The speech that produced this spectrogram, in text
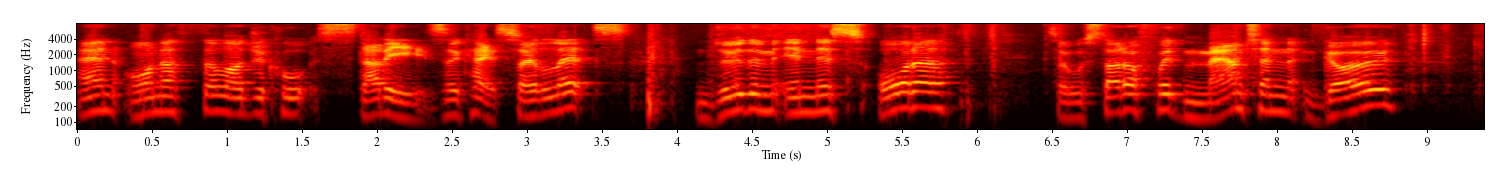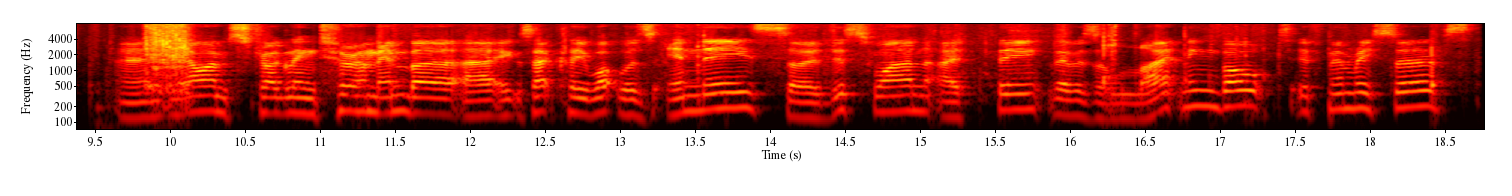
And ornithological studies. Okay, so let's do them in this order. So we'll start off with Mountain Go. And now I'm struggling to remember uh, exactly what was in these. So this one, I think there was a lightning bolt, if memory serves.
